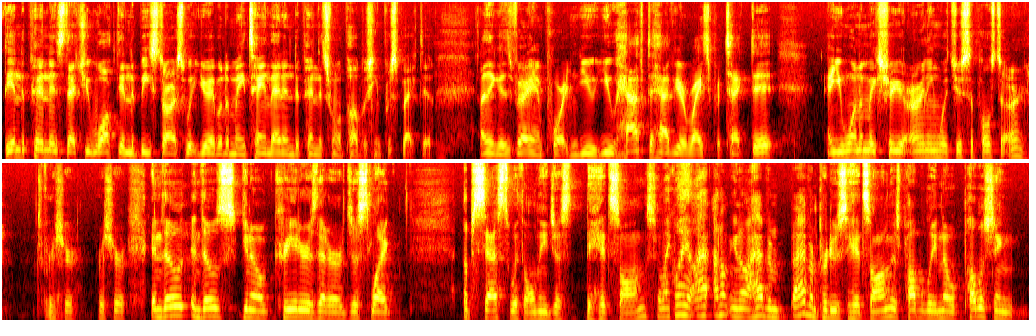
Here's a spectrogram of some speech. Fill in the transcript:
the independence that you walked into BeatStars with, you're able to maintain that independence from a publishing perspective. I think is very important. You you have to have your rights protected, and you want to make sure you're earning what you're supposed to earn. For sure, for sure. And those and those you know creators that are just like obsessed with only just the hit songs. They're like, well, I, I don't, you know, I haven't, I haven't produced a hit song. There's probably no publishing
